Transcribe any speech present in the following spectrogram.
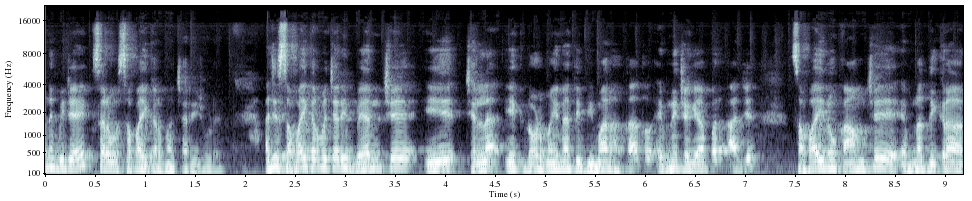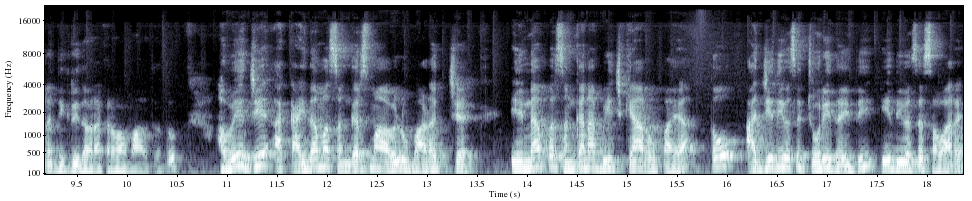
અને બીજા એક સર્વ સફાઈ કર્મચારી જોડે. આજે સફાઈ કર્મચારી બેન છે, એ છેલ્લા એક દોઢ મહિનાથી બીમાર હતા, તો એમની જગ્યા પર આજે સફાઈનું કામ છે, એમના દીકરા અને દીકરી દ્વારા કરવામાં આવતું હતું. હવે જે આ કાયદામાં સંઘર્ષમાં આવેલું બાળક છે, એના પર શંકાના બીજ ક્યાં રોપાયા? તો આજ જે દિવસે ચોરી થઈ હતી, એ દિવસે સવારે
